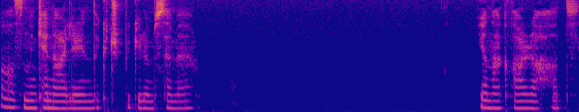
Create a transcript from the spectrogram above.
Ağzının kenarlarında küçük bir gülümseme. Yanaklar rahat.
